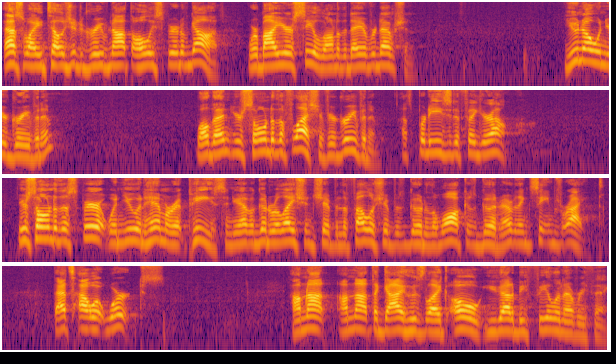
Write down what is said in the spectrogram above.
That's why He tells you to grieve not the Holy Spirit of God, whereby you're sealed unto the day of redemption. You know when you're grieving Him. Well, then you're sown to the flesh if you're grieving Him. That's pretty easy to figure out. You're sown to the Spirit when you and Him are at peace and you have a good relationship and the fellowship is good and the walk is good and everything seems right. That's how it works. I'm not, I'm not the guy who's like, oh, you got to be feeling everything.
